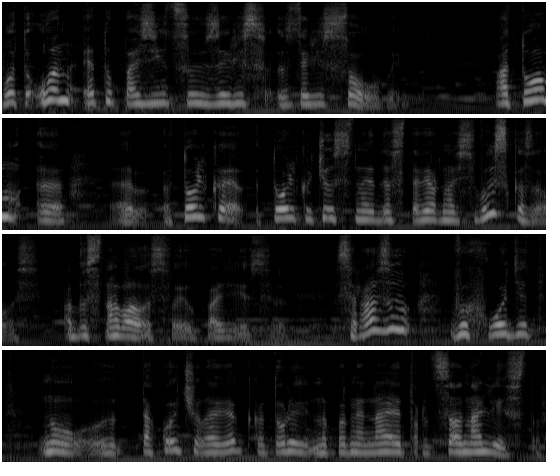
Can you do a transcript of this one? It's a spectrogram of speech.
вот он эту позицию зарис, зарисовывает. Потом э, э, только, только чувственная достоверность высказалась, обосновала свою позицию, сразу выходит ну, такой человек, который напоминает рационалистов.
